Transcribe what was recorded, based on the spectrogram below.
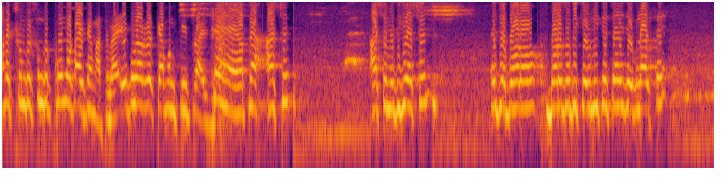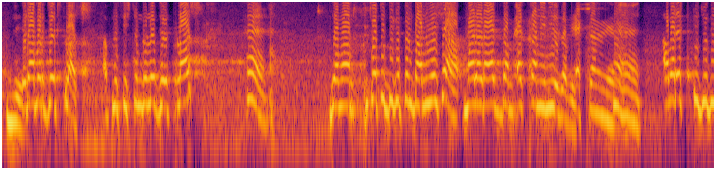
অনেক সুন্দর সুন্দর কোমোট আইটেম আছে ভাই। এগুলার কেমন কি প্রাইস হ্যাঁ হ্যাঁ আপনি আসেন। আসেন এদিকে আসেন। এই যে বড় বড় যদি কেউ নিতে চায় যেগুলো আছে এটা আবার জেড প্লাস আপনি সিস্টেম হলো জেড প্লাস হ্যাঁ যেমন চতুর্দিকে তুমি বানিয়ে এসে ময়লাটা একদম একটা নিয়ে নিয়ে যাবে। একটা নিয়ে হ্যাঁ হ্যাঁ। আবার একটু যদি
